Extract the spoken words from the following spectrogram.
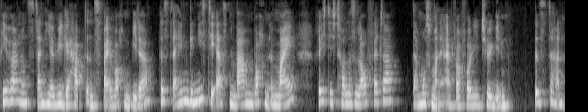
Wir hören uns dann hier wie gehabt in zwei Wochen wieder. Bis dahin genießt die ersten warmen Wochen im Mai. Richtig tolles Laufwetter. Da muss man ja einfach vor die Tür gehen. Bis dann.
